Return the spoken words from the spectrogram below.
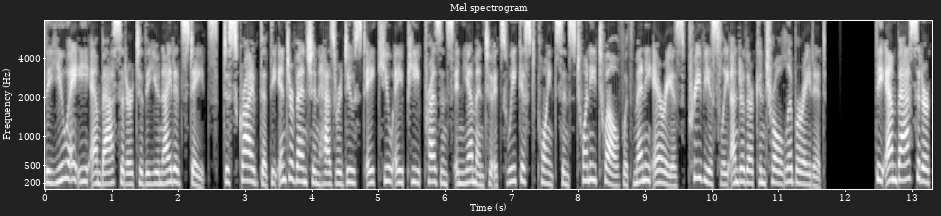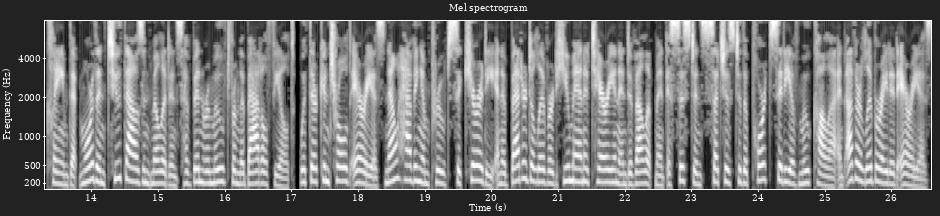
the UAE ambassador to the United States, described that the intervention has reduced AQAP presence in Yemen to its weakest point since 2012 with many areas previously under their control liberated. The ambassador claimed that more than 2,000 militants have been removed from the battlefield, with their controlled areas now having improved security and a better delivered humanitarian and development assistance such as to the port city of Mukalla and other liberated areas.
